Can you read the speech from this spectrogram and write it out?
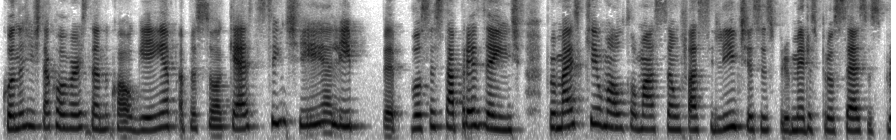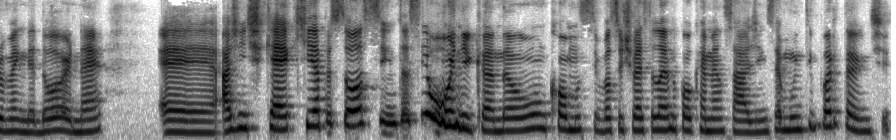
quando a gente está conversando com alguém, a pessoa quer se sentir ali, é, você está presente. Por mais que uma automação facilite esses primeiros processos para o vendedor, né? É, a gente quer que a pessoa sinta-se única, não como se você estivesse lendo qualquer mensagem. Isso é muito importante.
